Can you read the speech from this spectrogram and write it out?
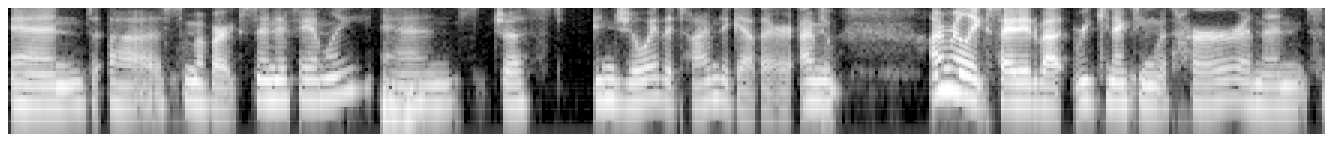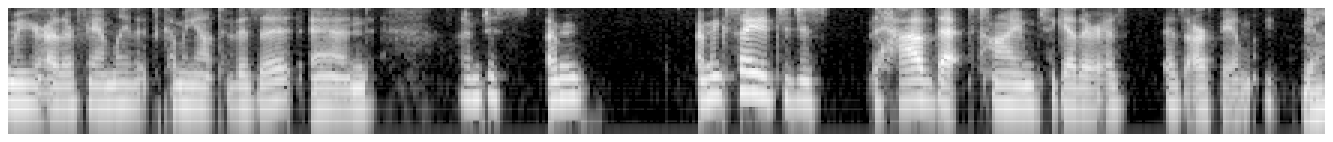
and uh, some of our extended family Mhm. and just enjoy the time together. I'm Yep. I'm really excited about reconnecting with her and then some of your other family that's coming out to visit and I'm just I'm I'm excited to just have that time together as as our family. Yeah.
